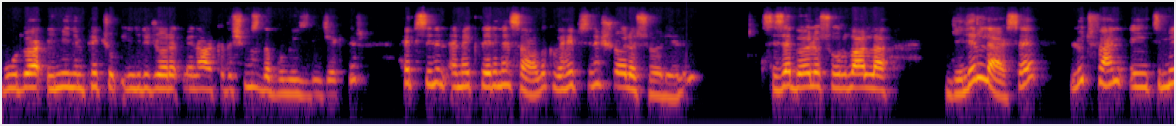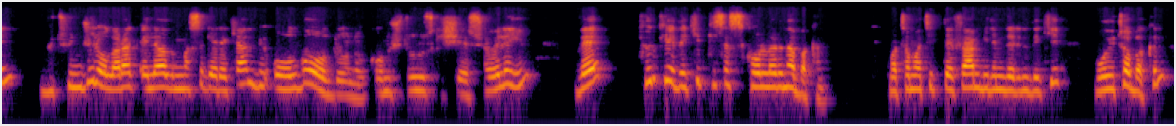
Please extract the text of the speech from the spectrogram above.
burada eminim pek çok İngilizce öğretmeni arkadaşımız da bunu izleyecektir. Hepsinin emeklerine sağlık ve hepsine şöyle söyleyelim. Size böyle sorularla gelirlerse lütfen eğitimin bütüncül olarak ele alınması gereken bir olgu olduğunu konuştuğunuz kişiye söyleyin ve Türkiye'deki PISA skorlarına bakın matematikte, fen bilimlerindeki boyuta bakın.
